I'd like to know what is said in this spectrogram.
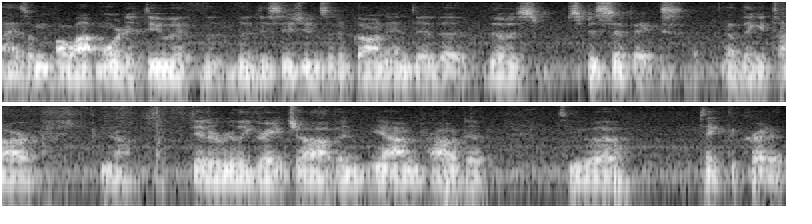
has a, a lot more to do with the, the, decisions that have gone into the those specifics of the guitar. You know did a really great job, and yeah, I'm proud to to uh, take the credit.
